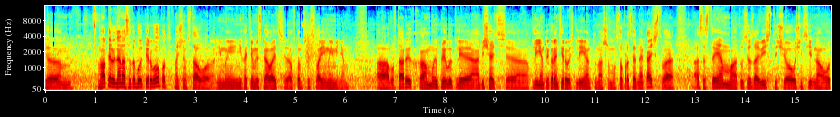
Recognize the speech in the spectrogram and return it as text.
эм, ну, во-первых, для нас это будет первый опыт, начнем с того, и мы не хотим рисковать, э, в том числе своим именем. А, во-вторых, а, мы привыкли обещать э, клиенту и гарантировать клиенту нашему стопроцентное качество. А с СТМ а, тут все зависит еще очень сильно от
